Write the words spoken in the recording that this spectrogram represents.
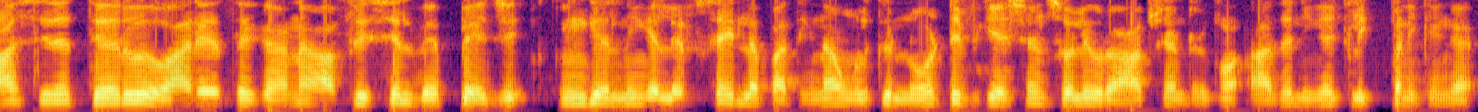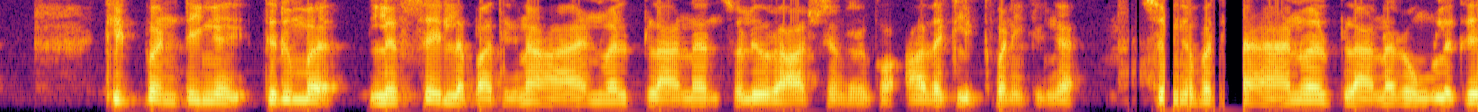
ஆசிரியர் தேர்வு வாரியத்துக்கான அஃபிஷியல் வெப்பேஜ் இங்கே நீங்கள் லெஃப்ட் சைடில் பார்த்தீங்கன்னா உங்களுக்கு நோட்டிஃபிகேஷன் சொல்லி ஒரு ஆப்ஷன் இருக்கும். அதை நீங்கள் கிளிக் பண்ணிக்கோங்க. கிளிக் பண்ணிட்டீங்க திரும்ப லெஃப்ட் சைடில் பார்த்தீங்கன்னா ஆனுவல் பிளானர்னு சொல்லி ஒரு ஆப்ஷன் இருக்கும். அதை கிளிக் பண்ணிக்கோங்க. ஸோ இங்கே பார்த்தீங்கன்னா ஆனுவல் பிளானர் உங்களுக்கு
